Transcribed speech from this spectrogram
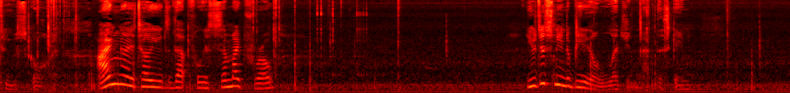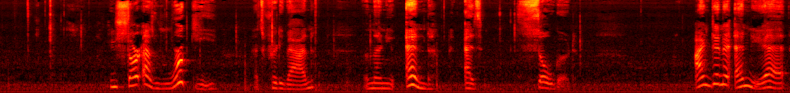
to score. I'm going to tell you that for a semi-pro, you just need to be a legend at this game. You start as rookie, that's pretty bad, and then you end as so good. I didn't end yet.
